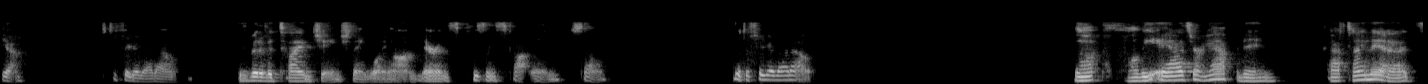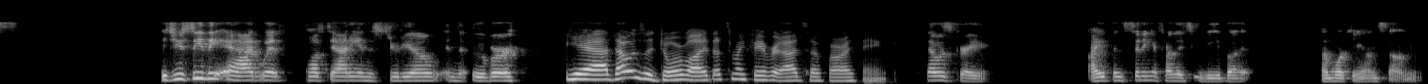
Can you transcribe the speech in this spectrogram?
yeah, just to figure that out. There's a bit of a time change thing going on. There in he's in Scotland, so we'll have to figure that out. Yep, all the ads are happening. Halftime ads. Did you see the ad with Puff Daddy in the studio in the Uber? Yeah, that was adorable. That's my favorite ad so far, I think. That was great. I've been sitting in front of the TV, but I'm working on some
